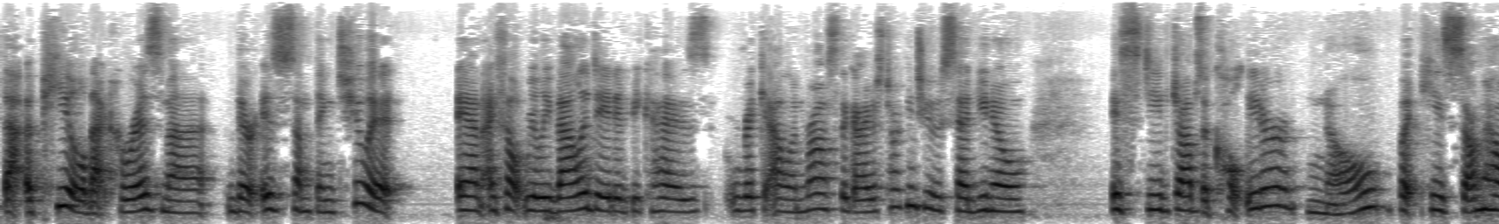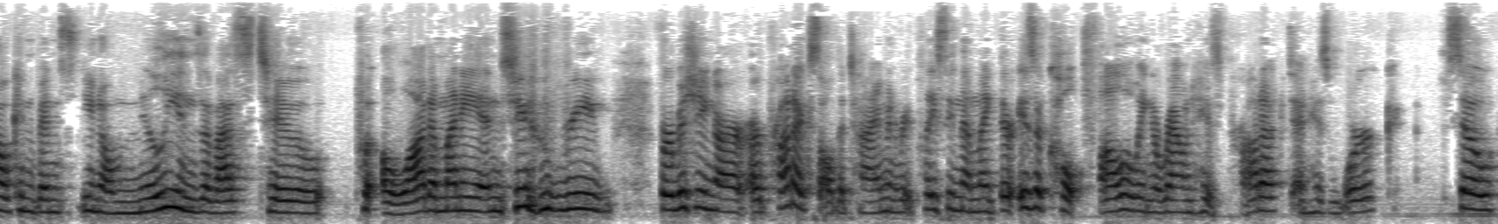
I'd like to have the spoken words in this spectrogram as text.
that appeal, that charisma. There is something to it. And I felt really validated because Rick Alan Ross, the guy I was talking to, said, you know, is Steve Jobs a cult leader? No, but he's somehow convinced, you know, millions of us to put a lot of money into refurbishing our, our products all the time and replacing them. Like there is a cult following around his product and his work. So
